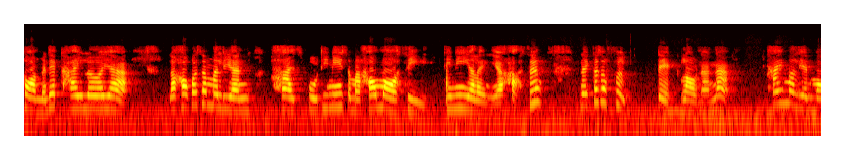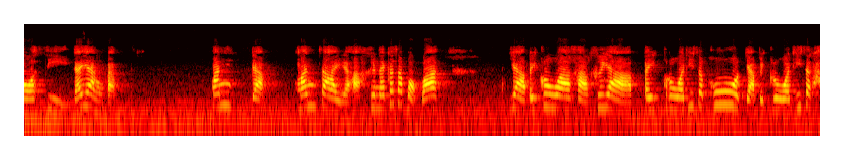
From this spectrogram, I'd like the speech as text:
สอนเหมือนเด็กไทยเลยอะแล้วเขาก็จะมาเรียนไฮสคูลที่นี่จะมาเข้ามสี่ที่นี่อะไรอย่างเงี้ยค่ะ ซึ่งแนทก็จะฝึกเด็กเหล่านั้นน่ะให้มาเรียนมสี่ได้อย่างแบบ มันแบบ มั่นใจอะค่ะ คือแนทก็จะบอกว่า อย่าไปกลัวค่ะ คืออย่าไปกลัวที่จะพูด อย่าไปกลัวที่จะท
